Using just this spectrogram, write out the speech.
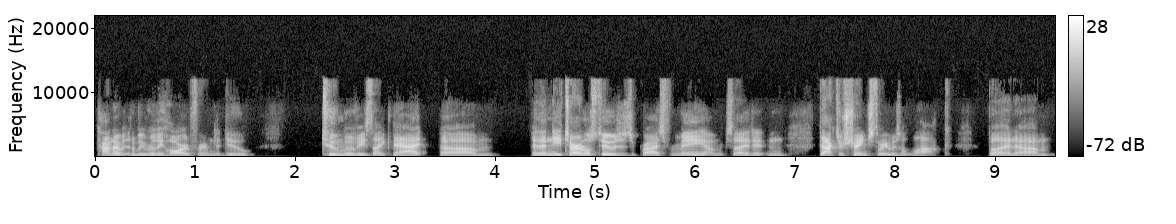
kind of it'll be really hard for him to do two movies like that. Um, and then the Eternals 2 is a surprise for me. I'm excited. And Doctor Strange 3 was a lock. But um,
